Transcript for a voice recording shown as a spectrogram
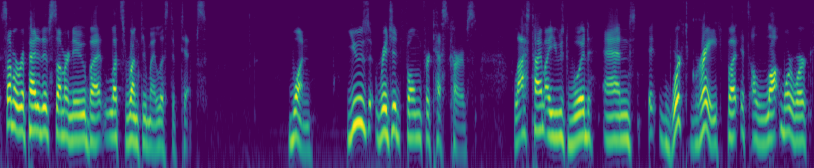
Some are repetitive, some are new, but let's run through my list of tips. One, use rigid foam for test carves. Last time I used wood and it worked great, but it's a lot more work.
